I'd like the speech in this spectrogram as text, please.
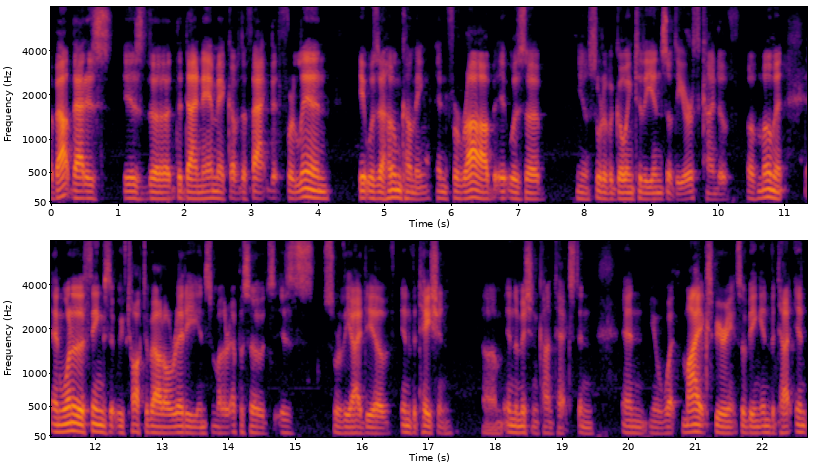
about that is is the the dynamic of the fact that for Lynne it was a homecoming and for Rob it was a you know sort of a going to the ends of the earth kind of of moment. And one of the things that we've talked about already in some other episodes is sort of the idea of invitation um, in the mission context and and you know what my experience of being invita- in,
